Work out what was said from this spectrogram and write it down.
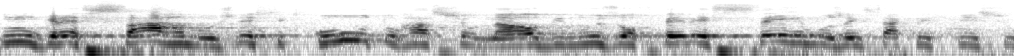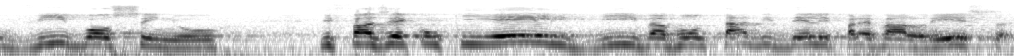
ingressarmos nesse culto racional, de nos oferecermos em sacrifício vivo ao Senhor, de fazer com que Ele viva, a vontade dele prevaleça,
